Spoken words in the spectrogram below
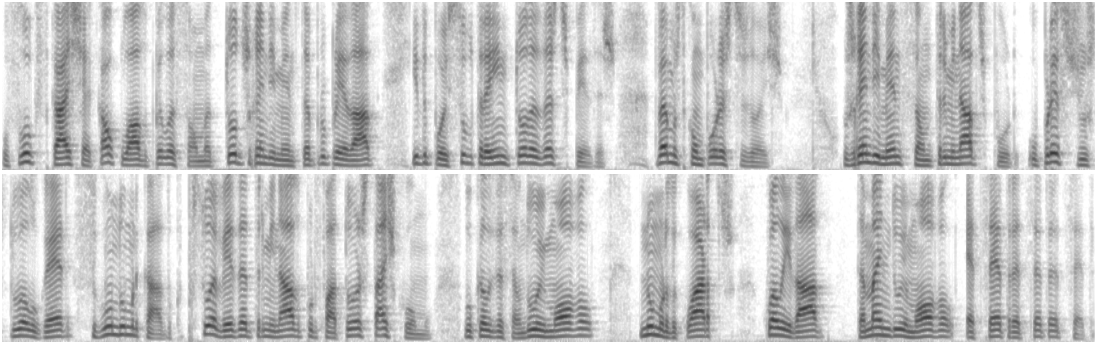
O fluxo de caixa é calculado pela soma de todos os rendimentos da propriedade e depois subtraindo todas as despesas. Vamos decompor estes dois. Os rendimentos são determinados por o preço justo do aluguer segundo o mercado, que por sua vez é determinado por fatores tais como localização do imóvel, número de quartos, qualidade, tamanho do imóvel, etc, etc, etc.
